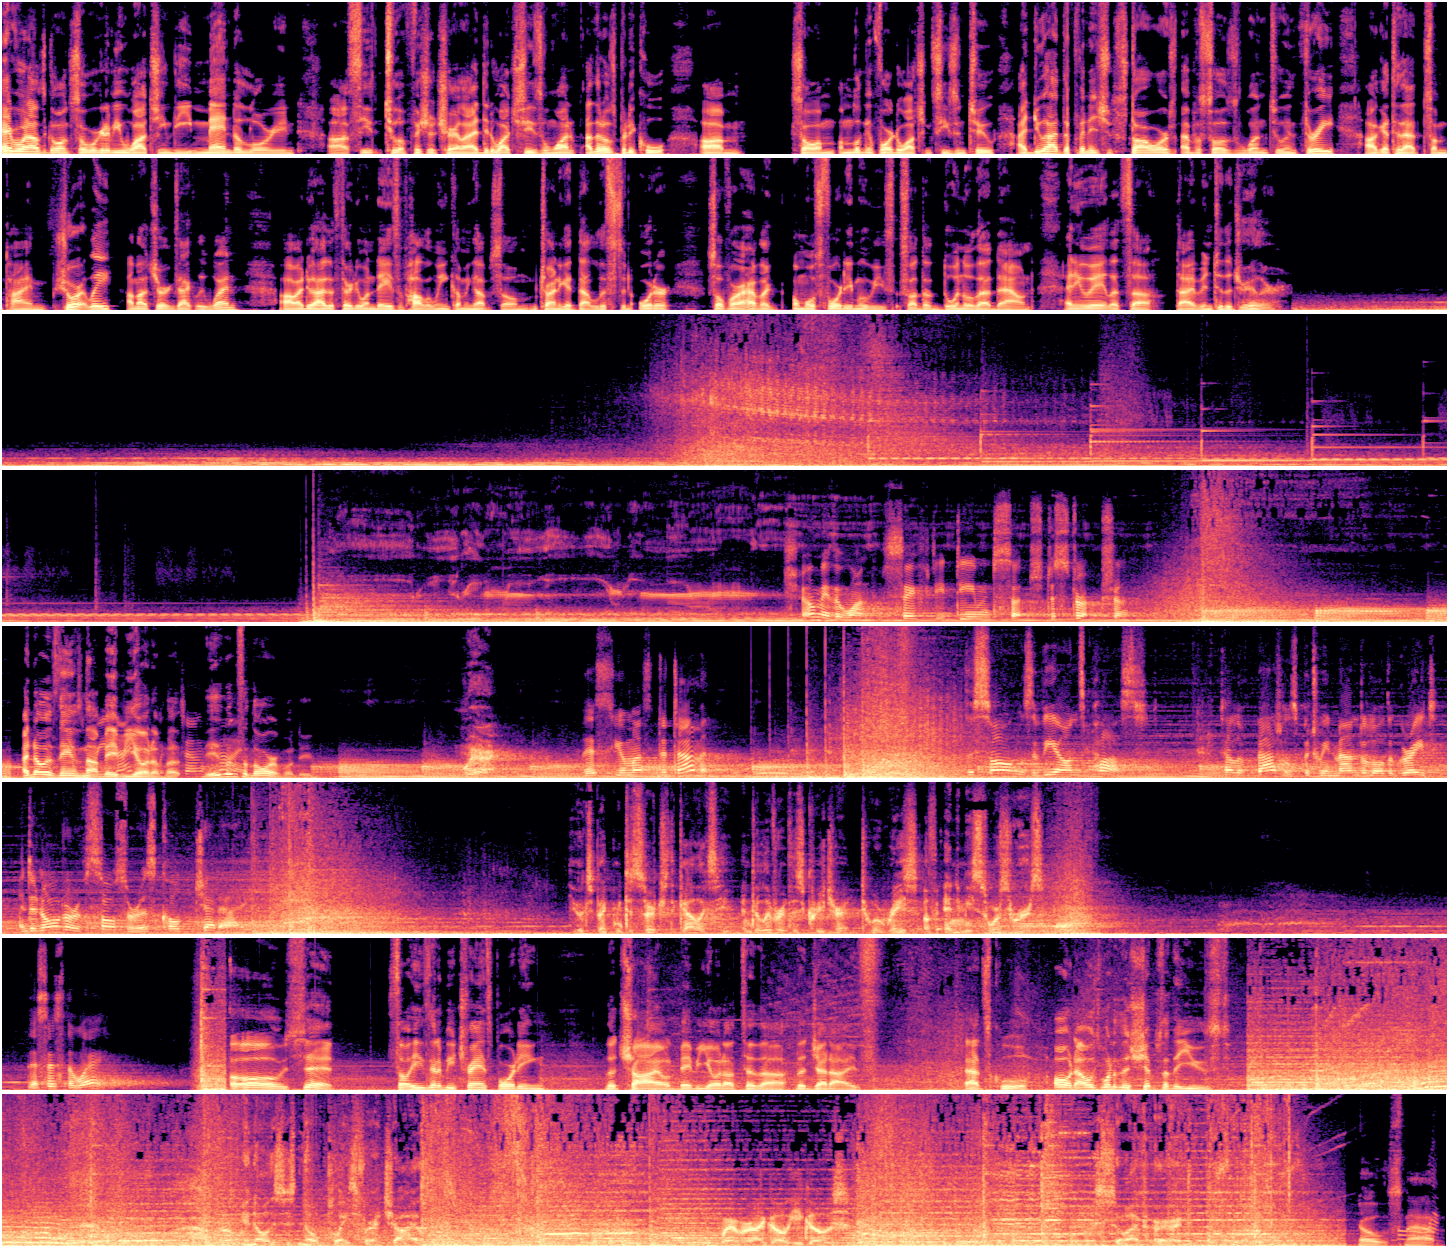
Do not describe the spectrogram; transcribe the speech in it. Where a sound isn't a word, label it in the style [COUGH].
everyone it going so we're gonna be watching the mandalorian uh season two official trailer. I did watch season one. I thought it was pretty cool. Um so I'm, I'm looking forward to watching season two. I do have to finish star wars episodes one two and three. I'll get to that sometime shortly. I'm not sure exactly when. Uh, i do have the 31 days of halloween coming up so i'm trying to get that list in order. So far i have like almost 40 movies so i have to dwindle that down. Anyway let's uh dive into the trailer Show me the one whose safety deemed such destruction. I know his name's not Baby Yoda, but he looks adorable, dude. Where? This you must determine. The songs of eons past tell of battles between Mandalore the Great and an order of sorcerers called Jedi. You expect me to search the galaxy and deliver this creature to a race of enemy sorcerers? This is the way. Oh shit! So he's gonna be transporting the child, Baby Yoda, to the the Jedi's. That's cool. Oh, that was one of the ships that they used. You know this is no place for a child. Wherever I go, he goes. So I've heard. Oh snap!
